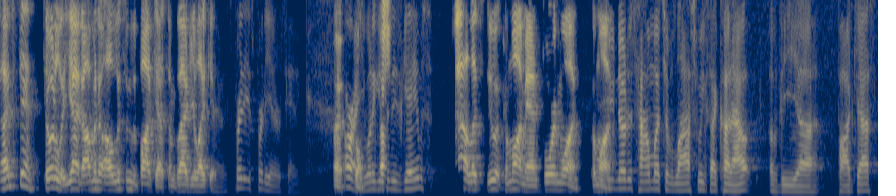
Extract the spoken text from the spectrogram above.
I understand totally. Yeah, no, I'm gonna. I'll listen to the podcast. I'm glad you like Yeah, it. it's pretty, it's pretty entertaining. All All right. cool. You want to get to these games? Yeah, let's do it. Come on, man. Four and one. Come on. Did you notice how much of last week's I cut out of the uh, podcast?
